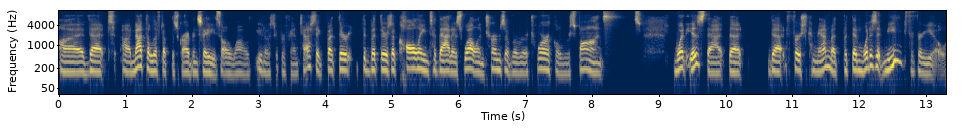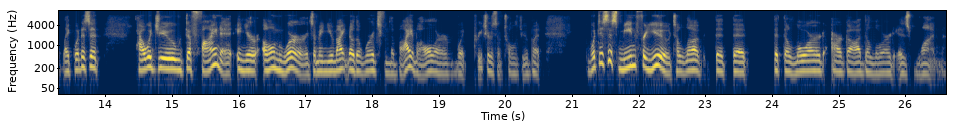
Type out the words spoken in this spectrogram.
uh, that uh, not to lift up the scribe and say he's oh wow you know super fantastic but there but there's a calling to that as well in terms of a rhetorical response. What is that that that first commandment but then what does it mean for you? Like what is it how would you define it in your own words? I mean you might know the words from the bible or what preachers have told you but what does this mean for you to love that that that the lord our god the lord is one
